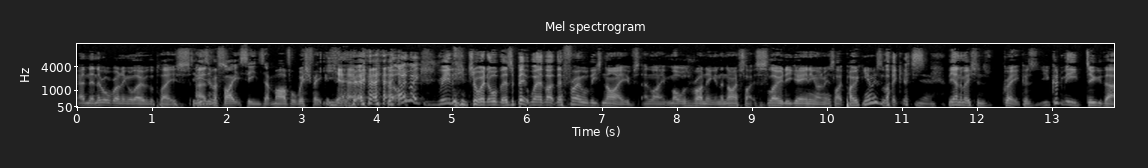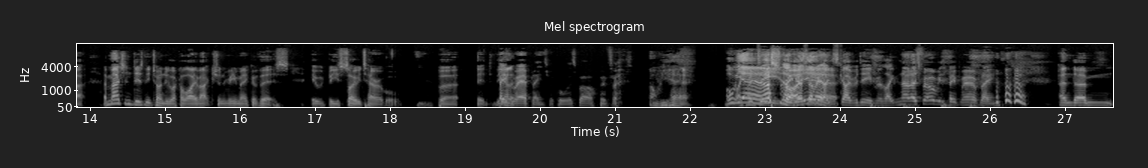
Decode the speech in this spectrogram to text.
and then they're all running all over the place. These are the fight scenes that Marvel wish they could do. Yeah, but I like really enjoyed all. There's a bit where like they're throwing all these knives and like Mole's running and the knife's like slowly gaining on him. It's like poking him. It's like it's, Yeah. the animation's great because you couldn't really do that. Imagine Disney trying to do like a live action remake of this. It would be so terrible. But it, the Paper ani- airplanes were cool as well. With, uh, oh yeah, oh like yeah, Hadid, that's like, right. yeah. Like Sky Hadid, but like, no, let's throw all these paper airplanes. and um,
